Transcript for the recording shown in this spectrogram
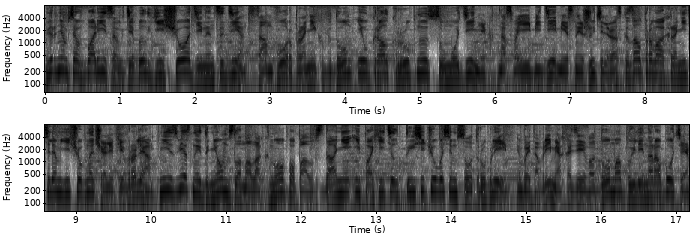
Вернемся в Борисов, где был еще один инцидент. Сам вор проник в дом и украл крупную сумму денег. На своей беде местный житель рассказал правоохранителям еще в начале февраля. Неизвестный днем взломал окно, попал в здание и похитил 1800 рублей. В это время хозяева дома были на работе.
